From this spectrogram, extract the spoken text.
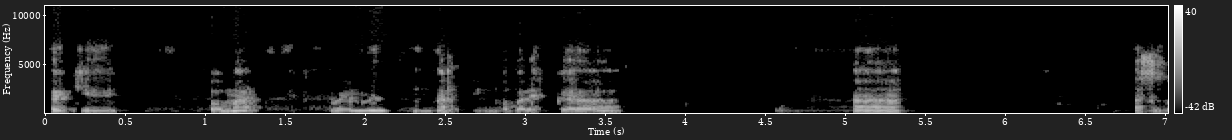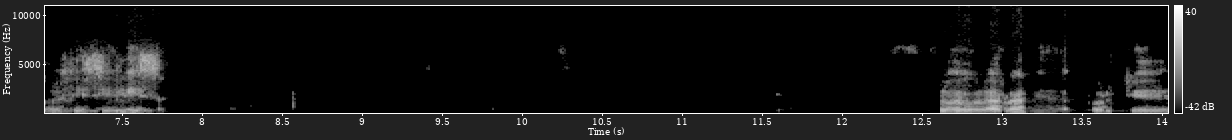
para que nuestro mar realmente un mar y no parezca una, una superficie lisa. Lo hago la rápida porque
